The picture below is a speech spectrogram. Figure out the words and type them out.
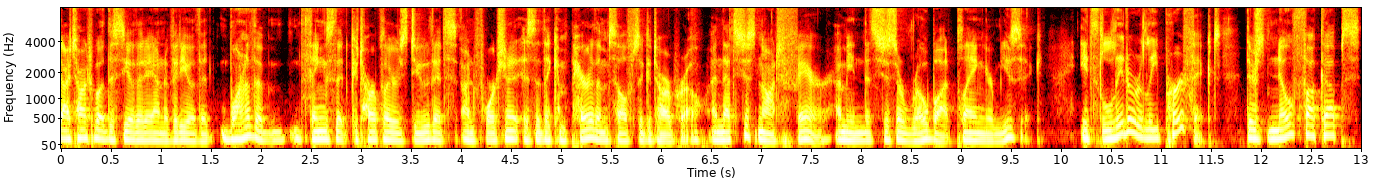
I talked about this the other day on a video that one of the things that guitar players do that's unfortunate is that they compare themselves to Guitar Pro. And that's just not fair. I mean, that's just a robot playing your music. It's literally perfect. There's no fuck ups.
